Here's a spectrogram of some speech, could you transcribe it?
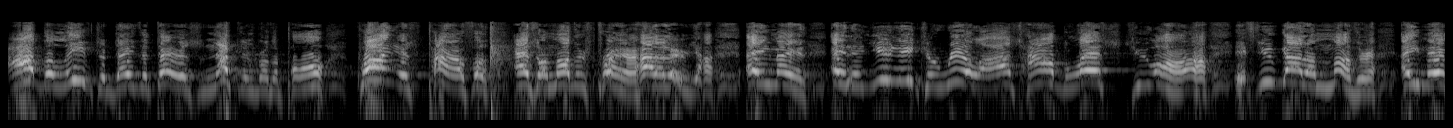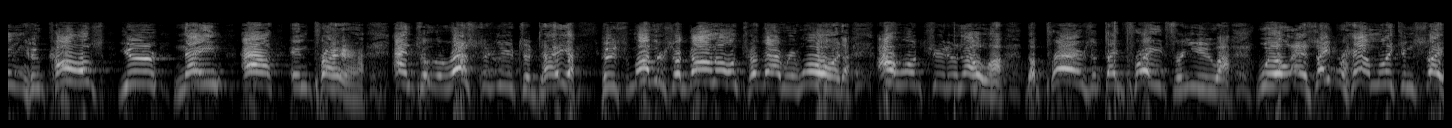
I believe today that there is nothing, Brother Paul, quite as powerful as a mother's prayer. Hallelujah. Amen. And that you need to realize how blessed you are if you've got a mother, amen, who calls your name out in prayer. And to the rest of you today, whose mothers are gone on to their reward, I want you to know uh, the prayers that they prayed for you uh, will, as Abraham Lincoln say,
